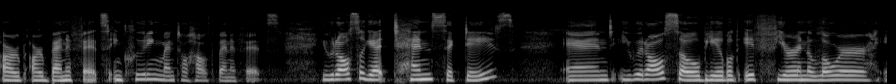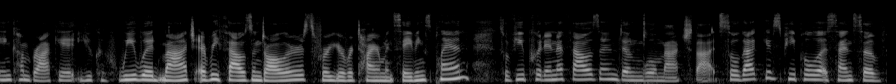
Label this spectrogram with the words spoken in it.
our, our benefits, including mental health benefits. You would also get 10 sick days And you would also be able, to, if you're in a lower income bracket, you could, we would match every thousand dollars for your retirement savings plan. So if you put in a thousand, then we'll match that. So that gives people a sense of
